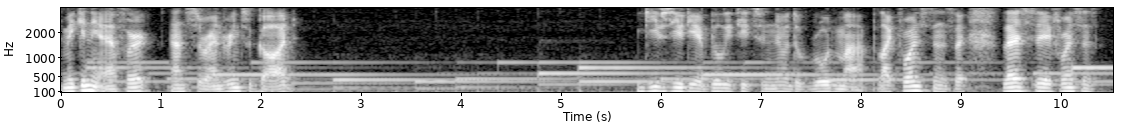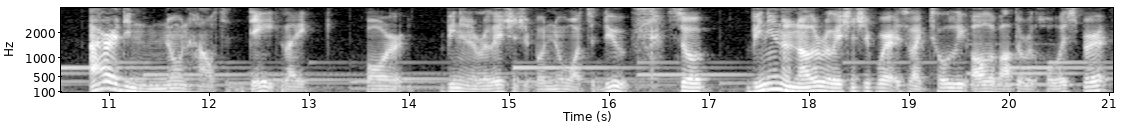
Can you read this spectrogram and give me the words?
making the effort and surrendering to god gives you the ability to know the roadmap. Like for instance, like, let's say for instance, I already known how to date, like or being in a relationship or know what to do. So being in another relationship where it's like totally all about the Holy Spirit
